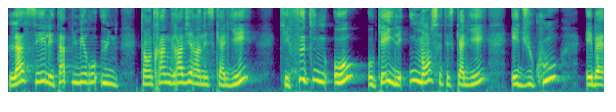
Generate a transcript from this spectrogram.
Là, c'est l'étape numéro une. Tu es en train de gravir un escalier qui est fucking haut, ok? Il est immense cet escalier. Et du coup, eh ben,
